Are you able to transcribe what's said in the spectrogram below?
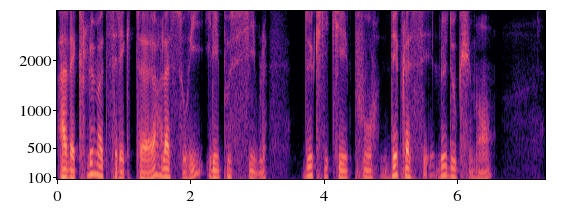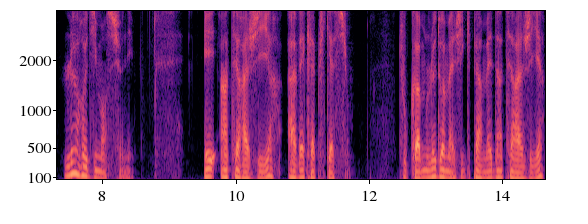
Avec le mode sélecteur, la souris, il est possible de cliquer pour déplacer le document, le redimensionner et interagir avec l'application. Tout comme le doigt magique permet d'interagir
